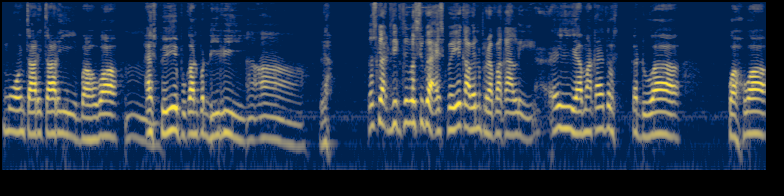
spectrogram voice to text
mau cari-cari bahwa Hmm. SBY bukan pendiri Heeh. lah Terus gak ditulis juga SBY kawin berapa kali? iya makanya terus kedua bahwa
